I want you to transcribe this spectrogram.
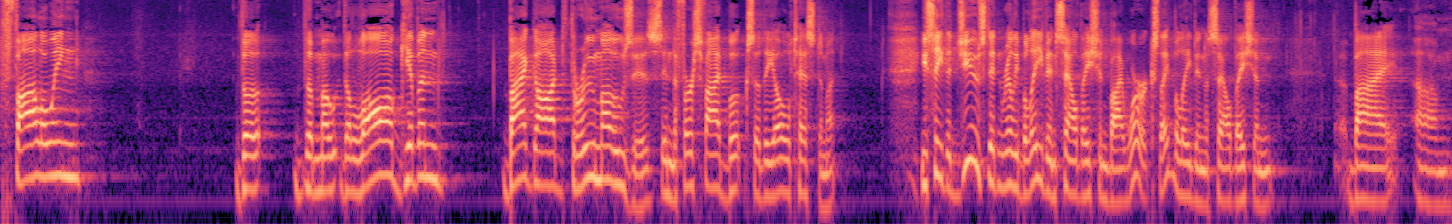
following the the, the law given by God through Moses in the first five books of the Old Testament. You see, the Jews didn't really believe in salvation by works, they believed in a salvation by um,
